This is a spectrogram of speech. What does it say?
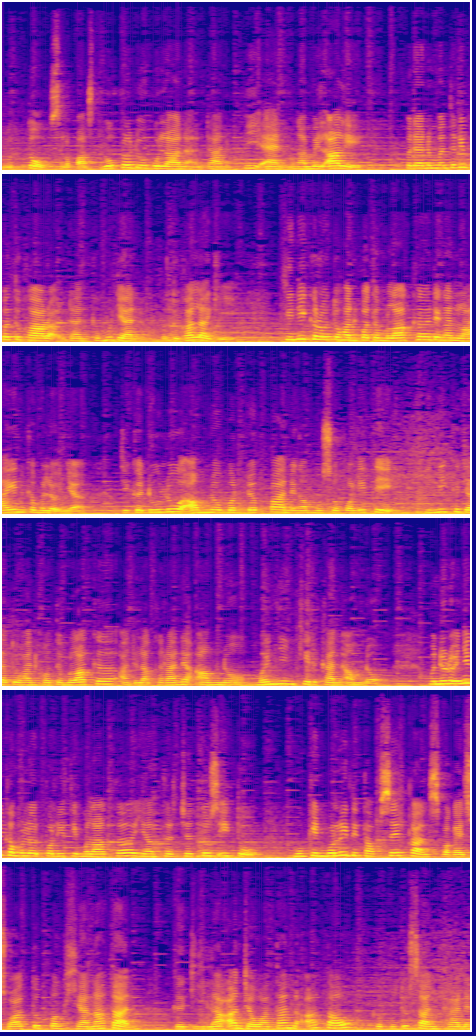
runtuh selepas 22 bulan dan PN mengambil alih. Perdana Menteri bertukar dan kemudian bertukar lagi. Kini keruntuhan Kota Melaka dengan lain kemelutnya. Jika dulu UMNO berdepan dengan musuh politik, kini kejatuhan Kota Melaka adalah kerana UMNO menyingkirkan UMNO. Menurutnya kemelut politik Melaka yang tercetus itu mungkin boleh ditafsirkan sebagai suatu pengkhianatan kegilaan jawatan atau keputusan kerana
